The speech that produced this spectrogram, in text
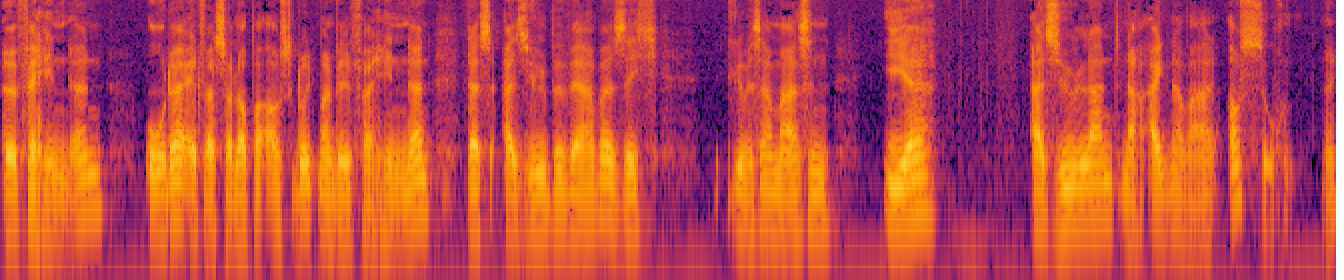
äh, verhindern oder etwas salopper ausgedrückt, man will verhindern, dass Asylbewerber sich gewissermaßen ihr Asylland nach eigener Wahl aussuchen, ne?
